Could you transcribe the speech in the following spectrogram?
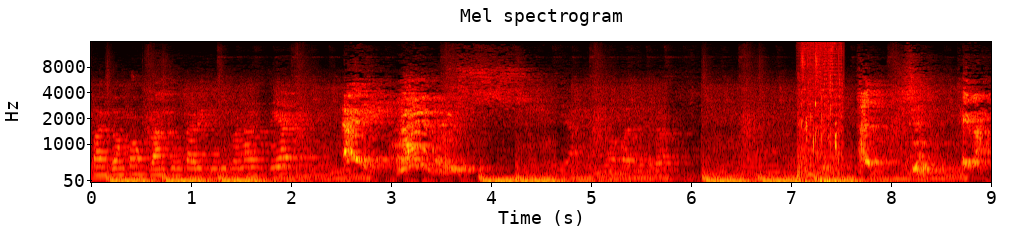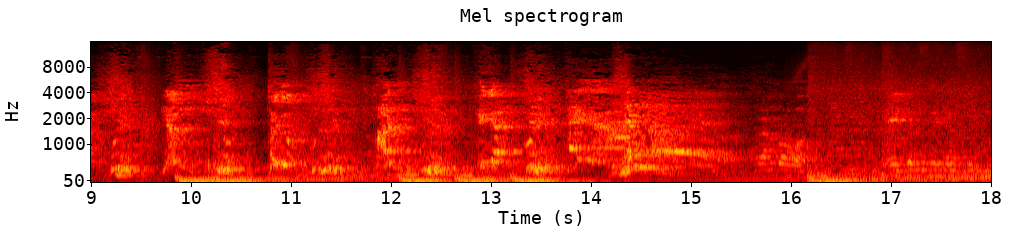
langsung tarik ke kanan lihat. Ya semua bantu tegak serang bawah. Eh jadi pegang sini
